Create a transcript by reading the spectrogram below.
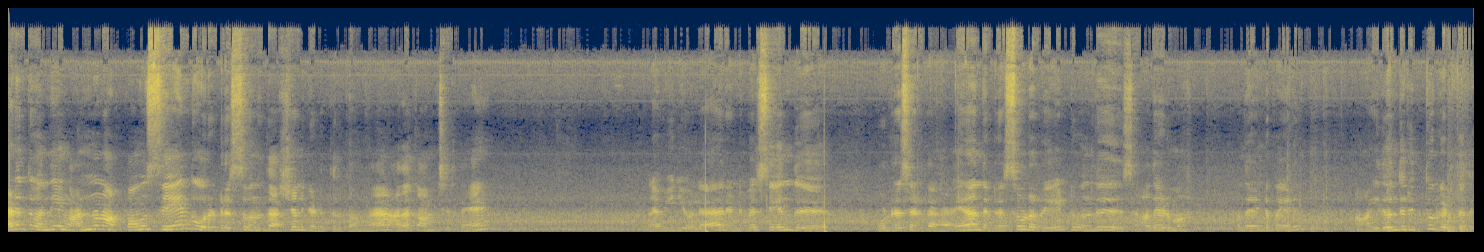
அடுத்து வந்து எங்கள் அண்ணனும் அப்பாவும் சேர்ந்து ஒரு ட்ரெஸ் வந்து தர்ஷனுக்கு எடுத்திருக்காங்க. அதை காமிச்சிருந்தேன் வீடியோவில் ரெண்டு பேரும் சேர்ந்து ஒரு ட்ரெஸ் எடுத்தாங்க. ஏன்னா அந்த ட்ரெஸ்ஸோட ரேட்டு வந்து அதை எடுமா? அந்த ரெண்டு பையன் ஆ இது வந்து ரித்துக்கு எடுத்தது.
